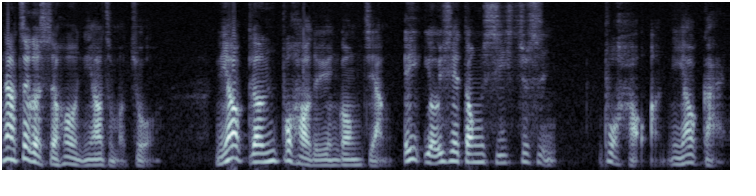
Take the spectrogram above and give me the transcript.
那这个时候你要怎么做？你要跟不好的员工讲，诶，有一些东西就是不好啊，你要改。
